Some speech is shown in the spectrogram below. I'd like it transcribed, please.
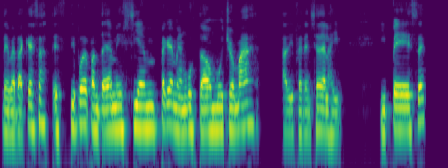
De verdad que esas, ese tipo de pantalla a mí siempre me han gustado mucho más, a diferencia de las IPS.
